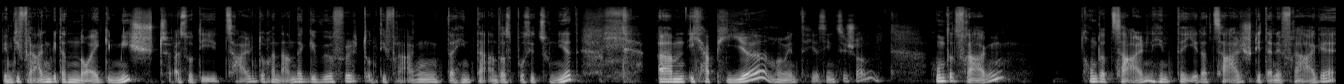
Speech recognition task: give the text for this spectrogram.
Wir haben die Fragen wieder neu gemischt, also die Zahlen durcheinander gewürfelt und die Fragen dahinter anders positioniert. Ähm, ich habe hier, Moment, hier sind sie schon, 100 Fragen, 100 Zahlen. Hinter jeder Zahl steht eine Frage.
